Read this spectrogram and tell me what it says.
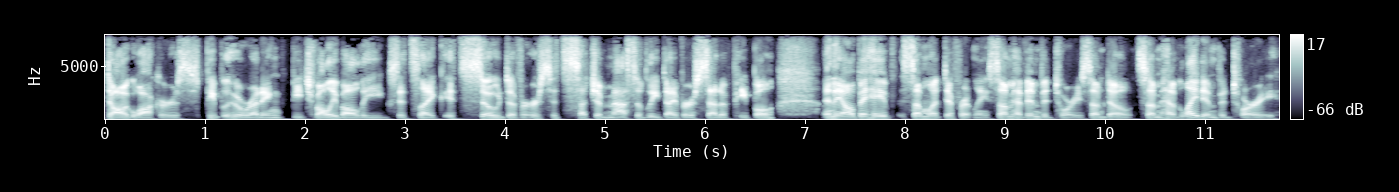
dog walkers, people who are running beach volleyball leagues. It's like, it's so diverse. It's such a massively diverse set of people. And they all behave somewhat differently. Some have inventory, some don't. Some have light inventory.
